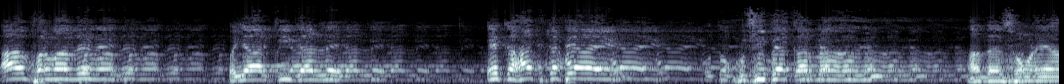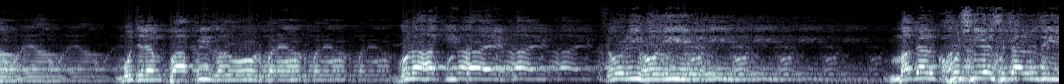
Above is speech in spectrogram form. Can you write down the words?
آپ فرما نے یار کی گل ایک ہاتھ کٹیا ہے وہ تو خوشی پیا کرنا اندر سونے مجرم پاپی ضرور بنیا، گناہ کیتا ہے، چوری ہوئی مگر خوشی اس گل دی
